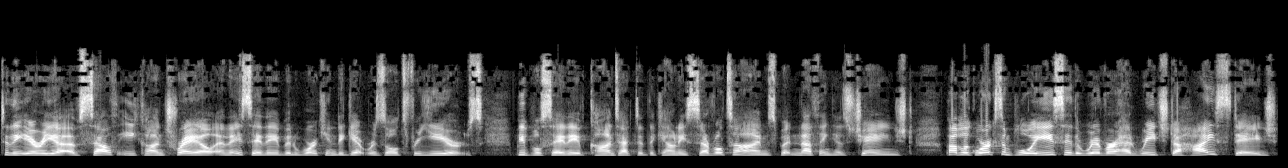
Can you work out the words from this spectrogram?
to the area of South Econ Trail, and they say they've been working to get results for years. People say they have contacted the county several times, but nothing has changed. Public Works employees say the river had reached a high stage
